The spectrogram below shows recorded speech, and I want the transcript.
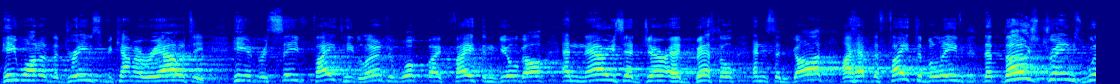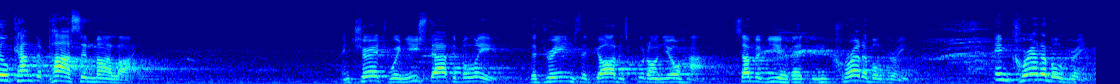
He wanted the dreams to become a reality. He had received faith. He'd learned to walk by faith in Gilgal. And now he's at, Jer- at Bethel. And he said, God, I have the faith to believe that those dreams will come to pass in my life. And, church, when you start to believe the dreams that God has put on your heart, some of you have had incredible dreams. Incredible dreams.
